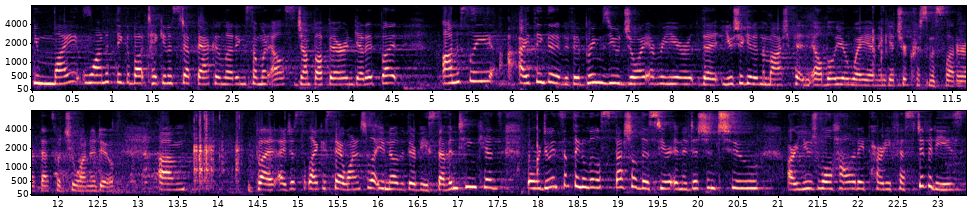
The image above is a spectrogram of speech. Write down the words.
you might want to think about taking a step back and letting someone else jump up there and get it. But honestly, I think that if it brings you joy every year, that you should get in the mosh pit and elbow your way in and get your Christmas letter if that's what you want to do. Um, but I just, like I say, I wanted to let you know that there'd be 17 kids, but we're doing something a little special this year in addition to our usual holiday party festivities.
